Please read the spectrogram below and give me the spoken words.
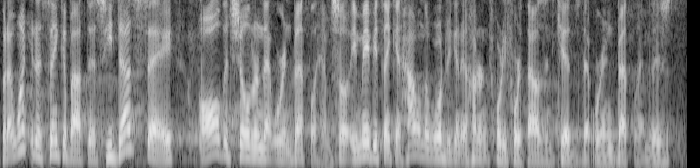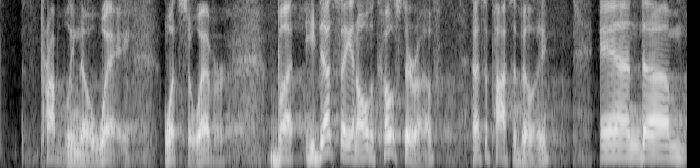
But I want you to think about this. He does say all the children that were in Bethlehem. So you may be thinking, how in the world are you gonna get 144,000 kids that were in Bethlehem? There's probably no way whatsoever. But he does say in all the coasts thereof, that's a possibility. And um,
